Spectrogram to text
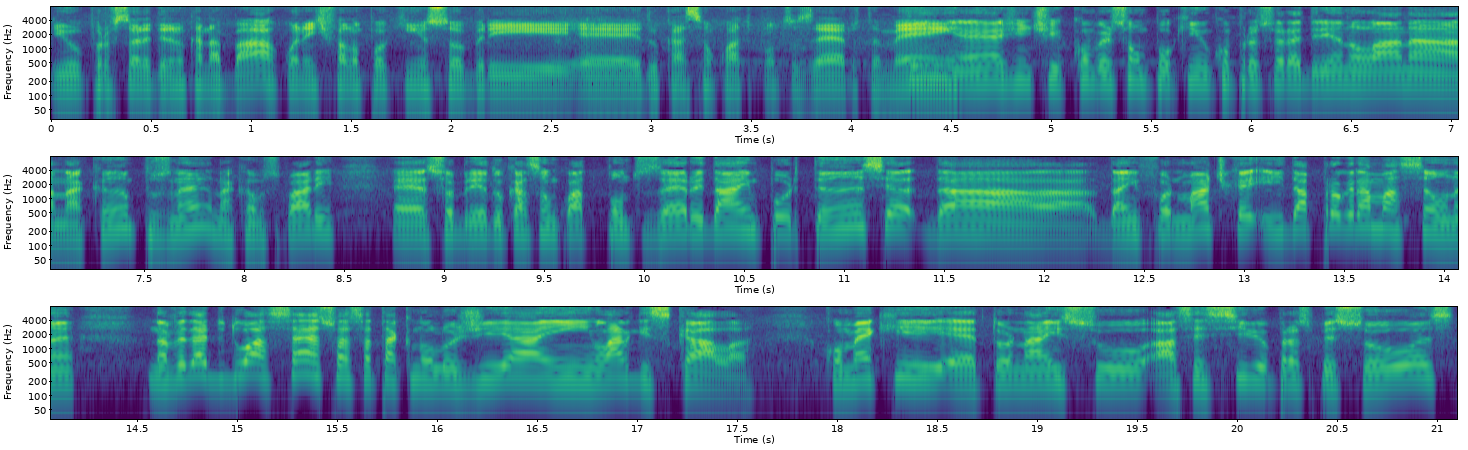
E o professor Adriano Canabarro, quando a gente fala um pouquinho sobre é, educação 4.0 também. Sim, é, a gente conversou um pouquinho com o professor Adriano lá na, na campus, né, na Campus Party, é, sobre educação 4.0 e da importância da, da informática e da programação, né? Na verdade, do acesso a essa tecnologia em larga larga escala. Como é que é tornar isso acessível para as pessoas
